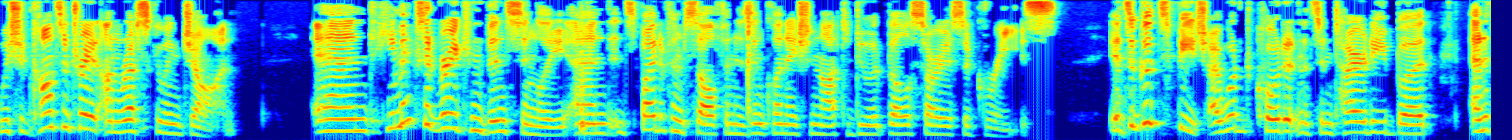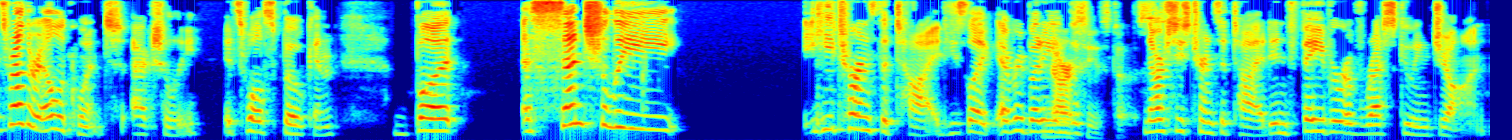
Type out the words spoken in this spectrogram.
We should concentrate on rescuing John. And he makes it very convincingly, and in spite of himself and his inclination not to do it, Belisarius agrees. It's a good speech. I would quote it in its entirety, but and it's rather eloquent, actually. It's well spoken. But essentially he turns the tide. He's like everybody in the does. Narses turns the tide in favor of rescuing John.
